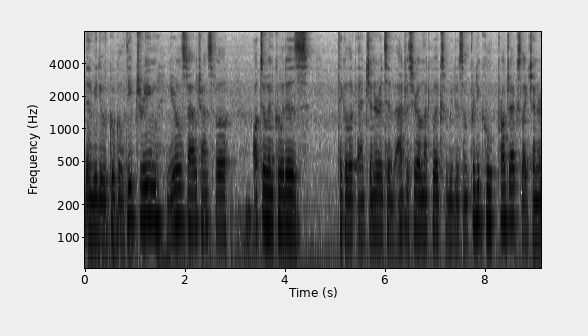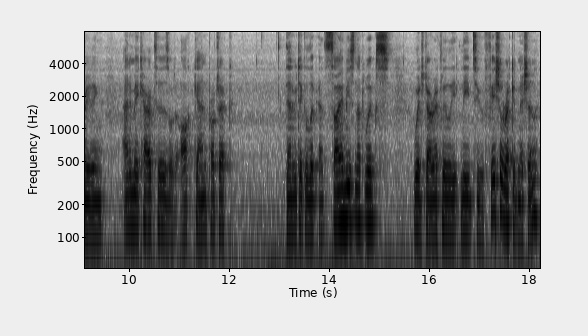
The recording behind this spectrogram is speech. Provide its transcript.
Then we do Google Deep Dream, neural style transfer, autoencoders, take a look at generative adversarial networks where we do some pretty cool projects like generating anime characters or the ArcGAN project. Then we take a look at Siamese networks, which directly lead to facial recognition.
